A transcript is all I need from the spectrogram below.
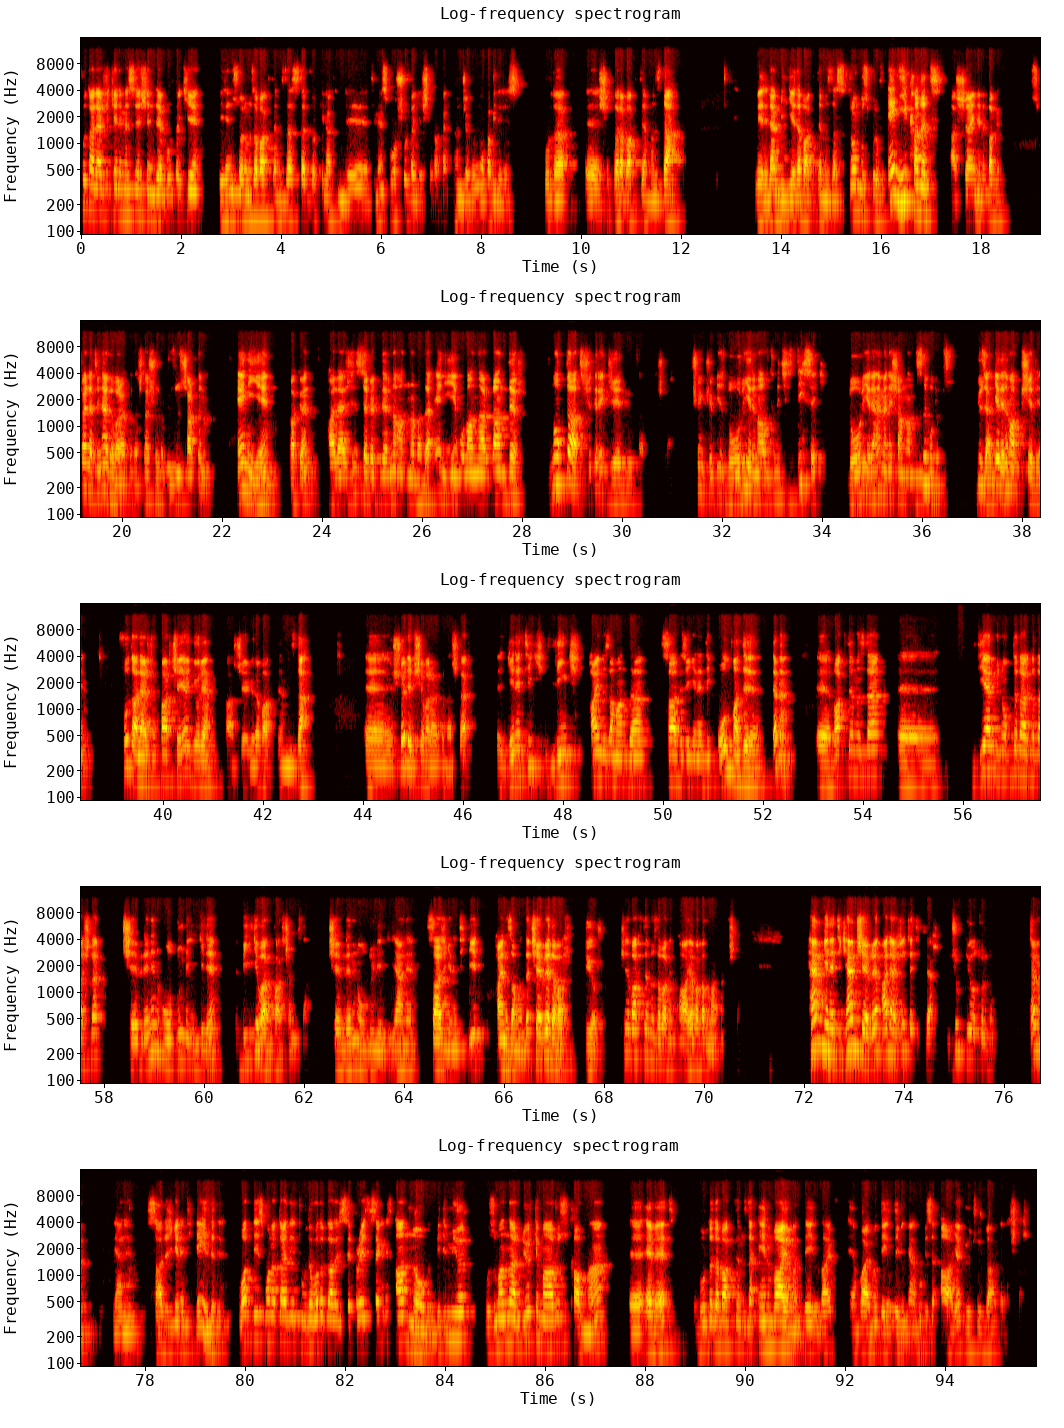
Food alerji kelimesi şimdi buradaki birinci sorumuza baktığımızda stadiokinatimiz o şurada geçti bakın. Önce bunu yapabiliriz. Burada e, şıklara baktığımızda verilen bilgiye de baktığımızda strongest proof en iyi kanıt aşağı inelim bakın. Süperlatif nerede var arkadaşlar? Şurada. Yüzünüz çarptı mı? En iyi bakın alerjinin sebeplerini anlamada en iyi olanlardandır. Nokta atışı direkt C diyoruz arkadaşlar. Çünkü biz doğru yerin altını çizdiysek doğru yere hemen eş anlamlısını buluruz. Güzel. Gelelim 67'ye. Food alerji parçaya göre parçaya göre baktığımızda şöyle bir şey var arkadaşlar. Genetik link aynı zamanda sadece genetik olmadığı, değil mi? Baktığımızda diğer bir noktada arkadaşlar çevrenin olduğu ile ilgili bilgi var parçamızda. Çevrenin olduğu ile ilgili. Yani sadece genetik değil, aynı zamanda çevre de var diyor. Şimdi baktığımızda bakın A'ya bakalım arkadaşlar. Hem genetik hem çevre alerjiyi tetikler. Cuk diye oturdu. Değil mi? Yani sadece genetik değil dedi. What this the to the allergy separates the second is unknown. Bilinmiyor. Uzmanlar diyor ki maruz kalma. Ee, evet. Burada da baktığımızda environment, daily life environment live in. Yani bu bizi A'ya götürdü arkadaşlar.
